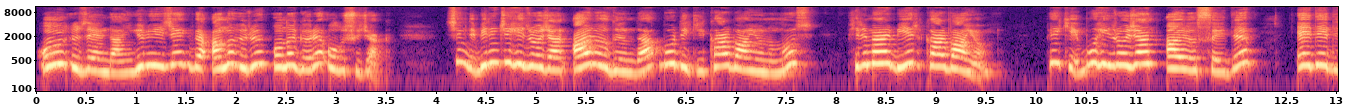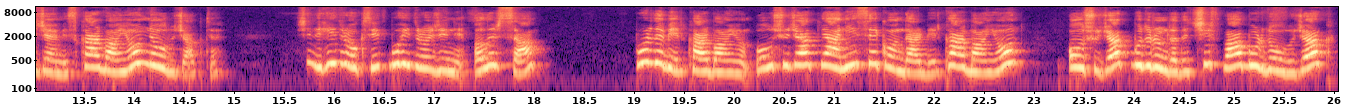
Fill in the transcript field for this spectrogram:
onun üzerinden yürüyecek ve ana ürün ona göre oluşacak. Şimdi birinci hidrojen ayrıldığında buradaki karbanyonumuz primer bir karbanyon. Peki bu hidrojen ayrılsaydı elde edeceğimiz karbanyon ne olacaktı? Şimdi hidroksit bu hidrojeni alırsa burada bir karbanyon oluşacak. Yani sekonder bir karbanyon oluşacak. Bu durumda da çift bağ burada olacak.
